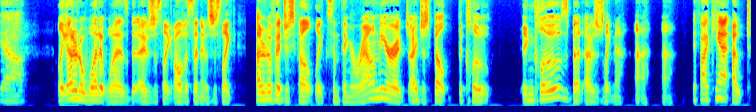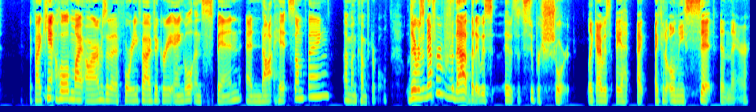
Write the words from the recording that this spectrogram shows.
yeah. Like I don't know what it was, but I was just like, all of a sudden it was just like I don't know if I just felt like something around me or I, I just felt the clo enclosed, but I was just like, nah, uh, uh, If I can't, out. if I can't hold my arms at a 45 degree angle and spin and not hit something, I'm uncomfortable. There was enough room for that, but it was it was super short. Like I was I I, I could only sit in there.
